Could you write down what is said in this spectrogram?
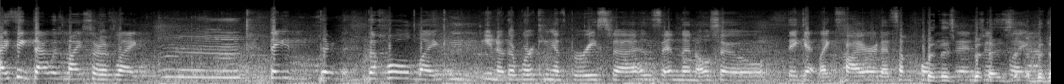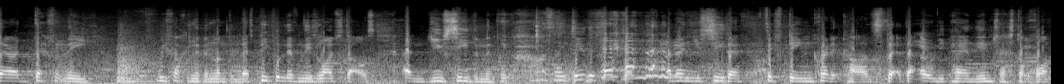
I think that was my sort of like, mm, they, the whole like, you know, they're working as baristas and then also they get like fired at some point. But there's, and but just, there's, like, but there are definitely. We fucking live in London. There's people living these lifestyles, and you see them and think, how do they do this? and then you see their 15 credit cards that they're only paying the interest off on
